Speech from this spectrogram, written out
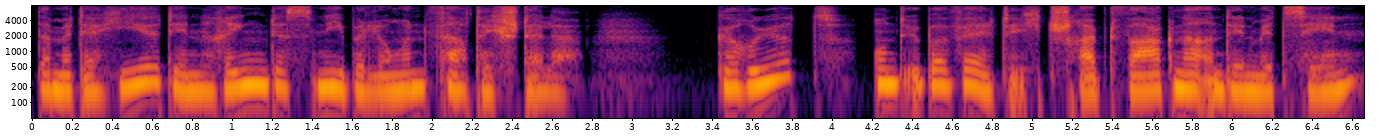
damit er hier den Ring des Nibelungen fertigstelle. Gerührt und überwältigt schreibt Wagner an den Mäzen:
